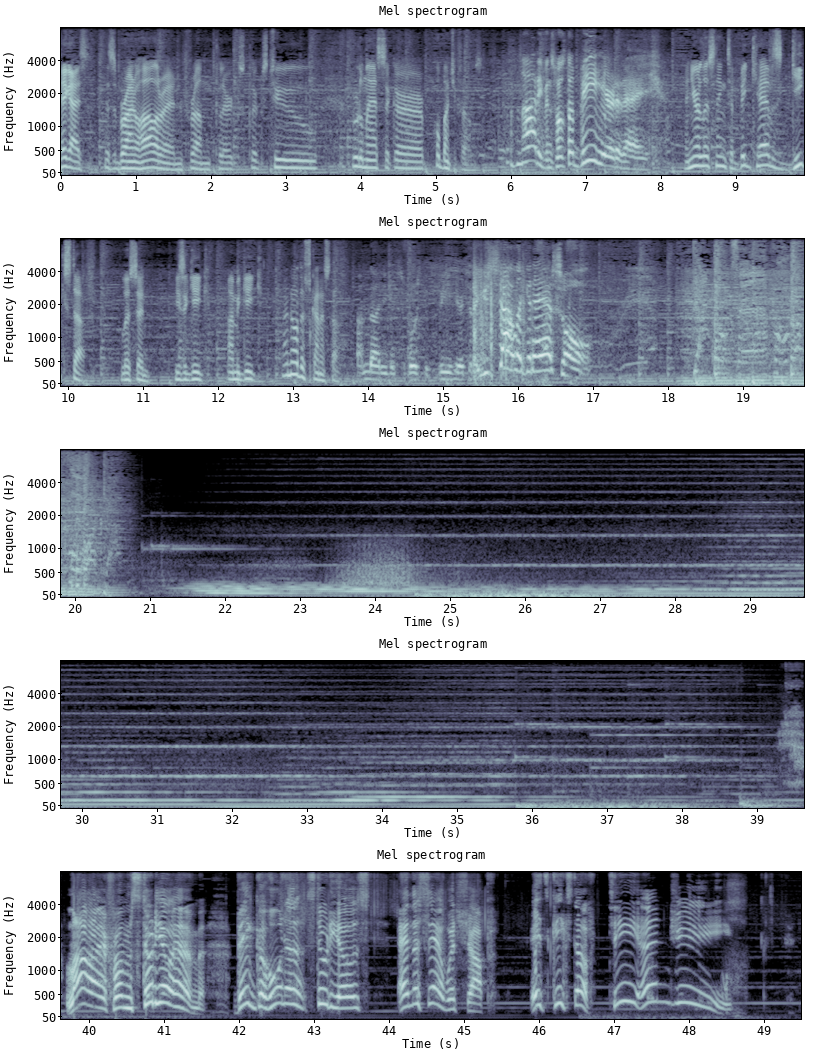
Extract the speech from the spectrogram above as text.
Hey guys, this is Brian O'Halloran from Clerks, Clerks 2, Brutal Massacre, whole bunch of films. Not even supposed to be here today. And you're listening to Big Kev's Geek Stuff. Listen, he's a geek, I'm a geek. I know this kind of stuff. I'm not even supposed to be here today. You sound like an asshole. Live from Studio M, Big Kahuna Studios, and the Sandwich Shop. It's Geek Stuff TNG.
